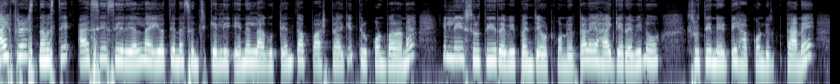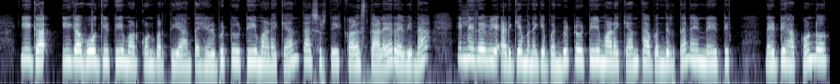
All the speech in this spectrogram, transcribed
Hi friends ನಮಸ್ತೆ. ಆಸಿಯ ಸೀರಿಯಲ್ನ ಇವತ್ತಿನ ಸಂಚಿಕೆಯಲ್ಲಿ ಏನೆಲ್ಲ ಆಗುತ್ತೆ ಅಂತ ಫಾಸ್ಟಾಗಿ ತಿಳ್ಕೊಂಡು ಬರೋಣ. ಇಲ್ಲಿ ಶ್ರುತಿ ರವಿ ಪಂಜೆ ಉಟ್ಕೊಂಡಿರ್ತಾಳೆ. ಹಾಗೆ ರವಿನೂ ಶ್ರುತಿ ನೆಟ್ಟಿ ಹಾಕ್ಕೊಂಡಿರ್ತಾನೆ ಈಗ ಈಗ ಹೋಗಿ ಟೀ ಮಾಡ್ಕೊಂಡು ಬರ್ತೀಯಾ ಅಂತ ಹೇಳಿಬಿಟ್ಟು ಟೀ ಮಾಡೋಕ್ಕೆ ಅಂತ ಶ್ರುತಿ ಕಳಿಸ್ತಾಳೆ ರವಿನ. ಇಲ್ಲಿ ರವಿ ಅಡುಗೆ ಮನೆಗೆ ಬಂದುಬಿಟ್ಟು ಟೀ ಮಾಡೋಕ್ಕೆ ಅಂತ ಬಂದಿರ್ತಾನೆ. ನೈಟಿ ನೈಟಿ ಹಾಕ್ಕೊಂಡು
